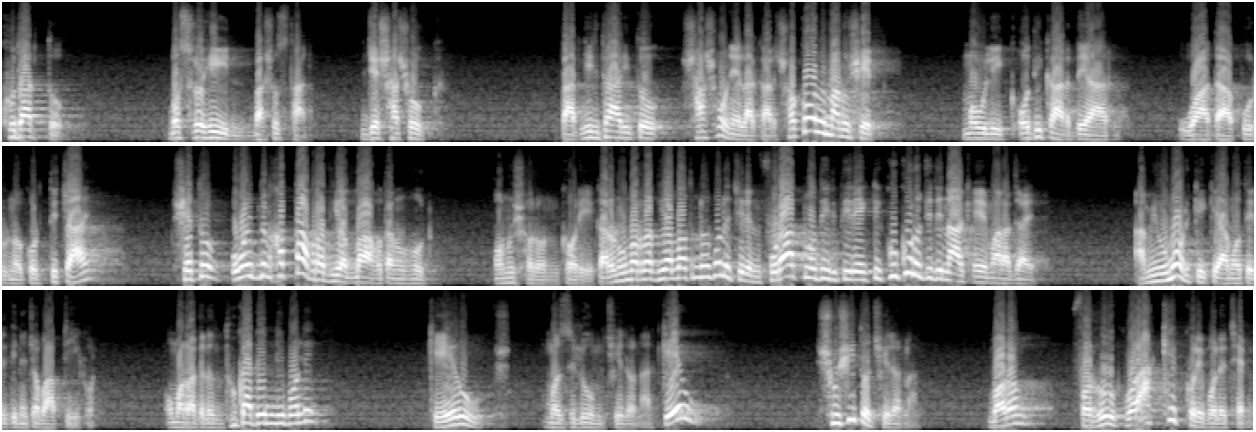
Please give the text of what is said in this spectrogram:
ক্ষুধার্ত, বস্ত্রহীন বাসস্থান। যে শাসক, তার নির্ধারিত শাসন এলাকার সকল মানুষের মৌলিক অধিকার দেয়ার ওয়াদা পূর্ণ করতে চায়, সে তো উমর ইবনুল খত্তাব রাদি আল্লাহ অনুসরণ করে। কারণ উমর রাদি আল্লাহ বলেছিলেন ফুরাত নদীর তীরে একটি কুকুরও যদি না খেয়ে মারা যায়, আমি উমরকে কেয়ামতের দিনে জবাব জবাবদিহি করি উমর রাদিল ধোকা দেননি বলে কেউ মজলুম ছিল না, কেউ শোষিত ছিল না। বরং ফরুক ওর আক্ষেপ করে বলেছেন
